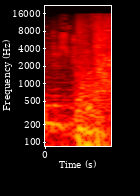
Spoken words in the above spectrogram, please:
Been destroyed.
